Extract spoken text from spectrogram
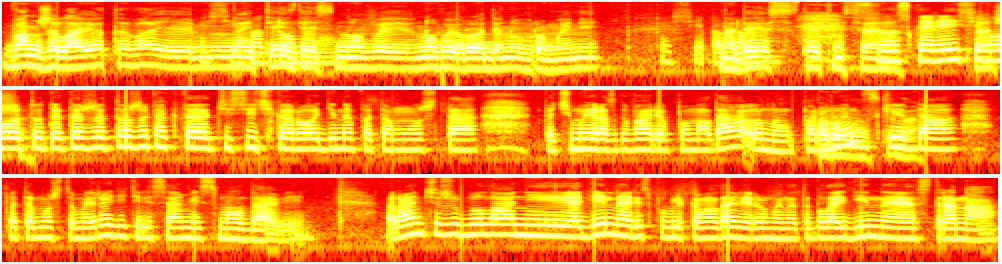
вам желаю этого и Спасибо найти здесь огромное. новый, новую родину в Румынии. Спасибо. Надеюсь, встретимся. Скорее всего, чаще. тут это же тоже как-то частичка родины, потому что почему я разговариваю по молда, ну, по-румынски, По-румынски, да. да, потому что мои родители сами из Молдавии. Раньше же была не отдельная республика Молдавия и Румыния, это была единая страна.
